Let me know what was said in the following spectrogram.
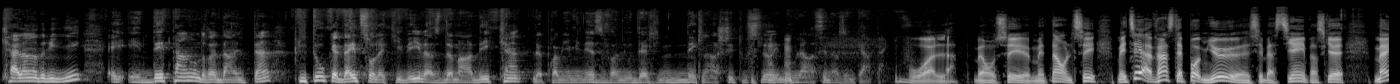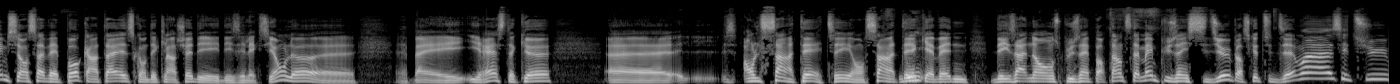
calendrier et, d'étendre dans le temps plutôt que d'être sur le qui-vive à se demander quand le premier ministre va nous déclencher tout cela et nous lancer dans une campagne. Voilà. Ben on sait, euh, maintenant on le sait. Mais tu sais, avant c'était pas mieux, euh, Sébastien, parce que même si on savait pas quand est-ce qu'on déclenchait des, élections, là, euh, ben il reste que euh, on le sentait, tu sais, on sentait qu'il y avait des annonces plus importantes. C'était même plus insidieux parce que tu disais, ouais, c'est-tu...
